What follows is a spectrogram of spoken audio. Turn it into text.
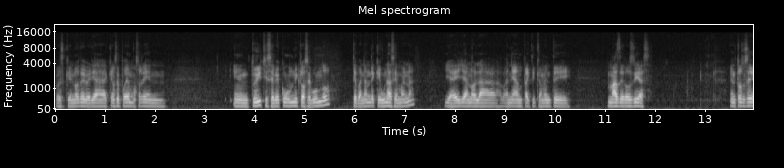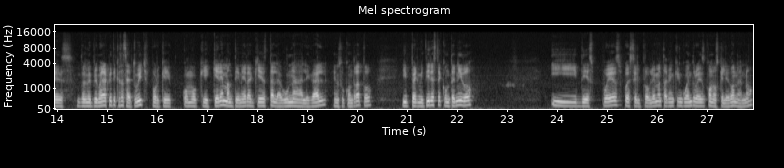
pues que no debería, que no se puede mostrar en, en Twitch y se ve como un microsegundo, te banean de que una semana y a ella no la banean prácticamente más de dos días. Entonces, pues mi primera crítica es hacia Twitch porque como que quiere mantener aquí esta laguna legal en su contrato y permitir este contenido. Y después, pues el problema también que encuentro es con los que le donan, ¿no?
